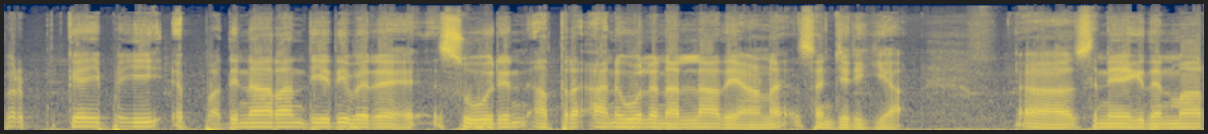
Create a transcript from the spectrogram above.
ഇവർക്ക് ഇപ്പോൾ ഈ പതിനാറാം തീയതി വരെ സൂര്യൻ അത്ര അനുകൂലനല്ലാതെയാണ് സഞ്ചരിക്കുക. സ്നേഹിതന്മാർ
